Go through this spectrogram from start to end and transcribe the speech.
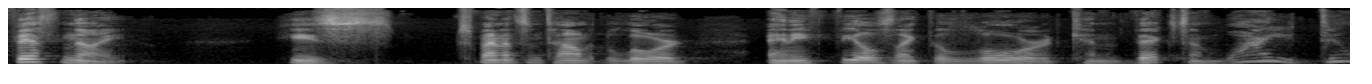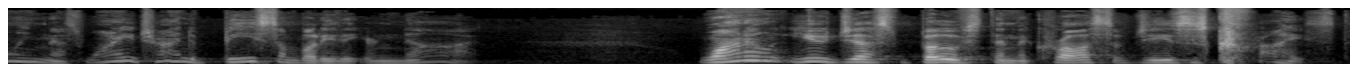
Fifth night, he's spending some time with the Lord and he feels like the Lord convicts him. Why are you doing this? Why are you trying to be somebody that you're not? Why don't you just boast in the cross of Jesus Christ?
